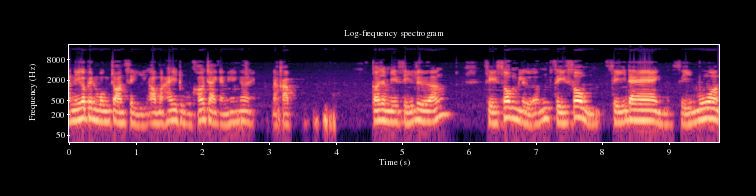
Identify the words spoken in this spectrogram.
อันนี้ก็เป็นวงจรสีเอามาให้ดูเข้าใจกันง่าย ๆนะครับ ก็จะมีสีเหลือง สีส้มเหลือง สีส้ม สีแดง สีม่วง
